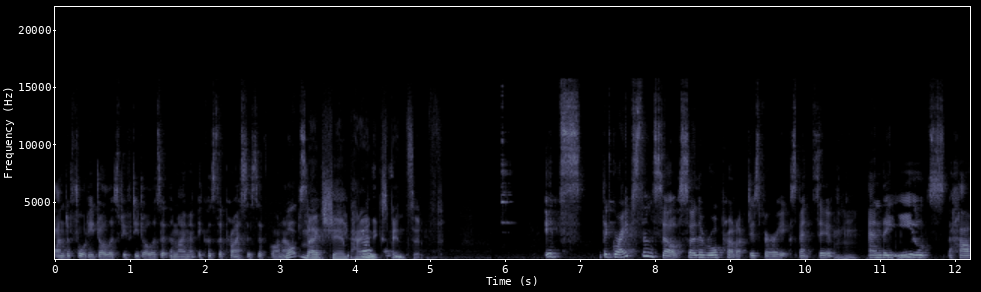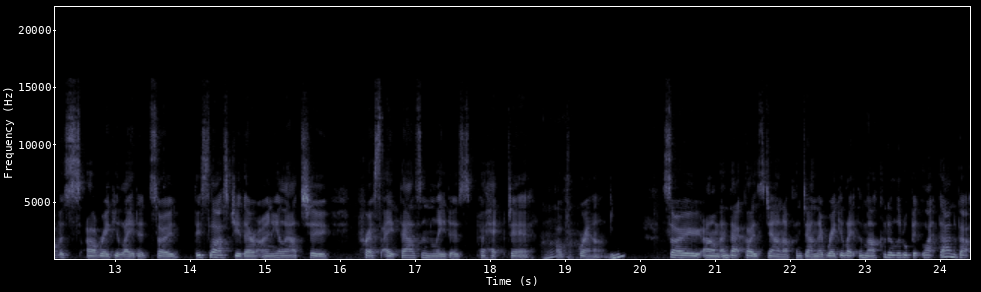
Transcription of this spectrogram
under $40 $50 at the moment because the prices have gone up what So- makes champagne expensive? it's the grapes themselves. So the raw product is very expensive, mm-hmm. and the yields, the harvests are regulated. So this last year, they were only allowed to press eight thousand liters per hectare of ah. ground. So um, and that goes down, up and down. They regulate the market a little bit like that about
